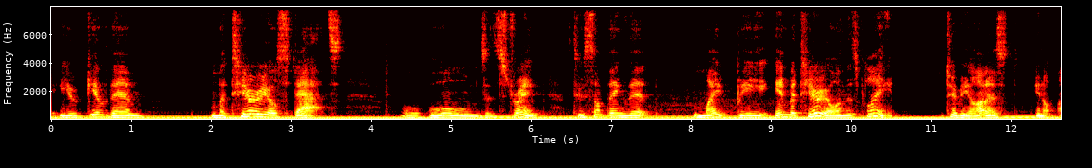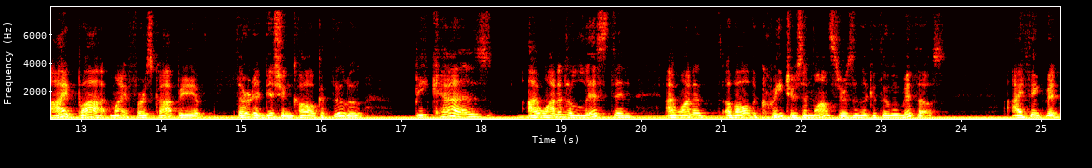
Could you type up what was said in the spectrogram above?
You give them material stats, wounds, and strength to something that might be immaterial in this plane. To be honest, you know, I bought my first copy of third edition Call of Cthulhu because I wanted a list and I wanted of all the creatures and monsters in the Cthulhu mythos. I think that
